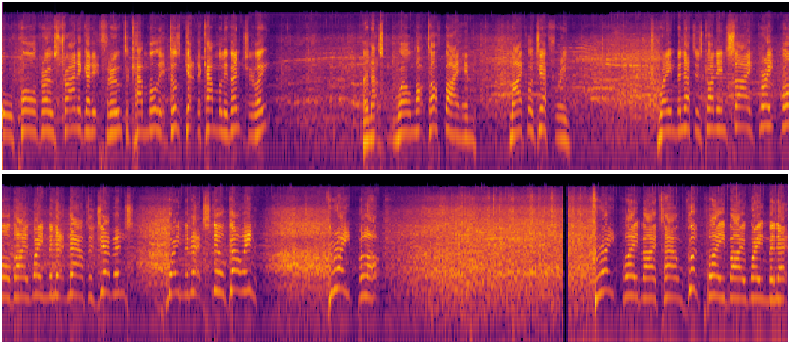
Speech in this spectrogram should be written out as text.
Oh, Paul Groves trying to get it through to Campbell. It does get to Campbell eventually. And that's well knocked off by him. Michael Jeffrey. Wayne Burnett has gone inside. Great ball by Wayne Burnett now to Jevons. Wayne Burnett still going. Great block. Great play by Town. Good play by Wayne Burnett.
